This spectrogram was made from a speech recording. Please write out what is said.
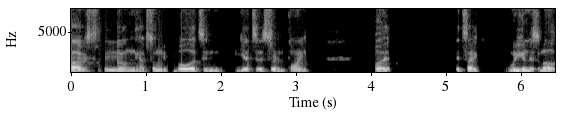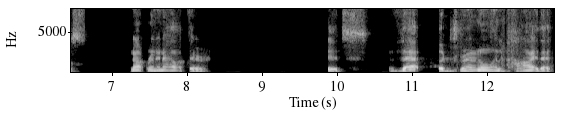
obviously you only have so many bullets and you get to a certain point but it's like what are you gonna miss the most not running out there it's that adrenaline high that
